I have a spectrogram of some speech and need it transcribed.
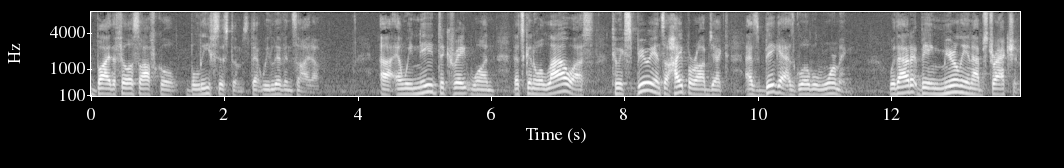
by the philosophical belief systems that we live inside of. Uh, and we need to create one that's going to allow us to experience a hyperobject as big as global warming without it being merely an abstraction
